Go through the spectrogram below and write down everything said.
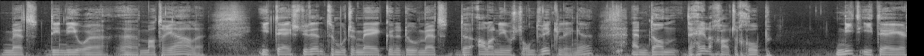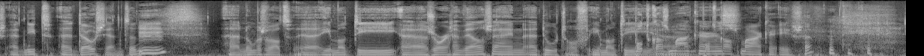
met die nieuwe uh, materialen. IT-studenten moeten mee kunnen doen met de allernieuwste ontwikkelingen. En dan de hele grote groep niet-IT'ers en niet-docenten. Mm -hmm. Uh, noem eens wat. Uh, iemand die uh, zorg en welzijn doet. Of iemand die podcastmaker is. Hè?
